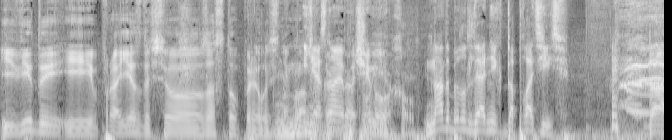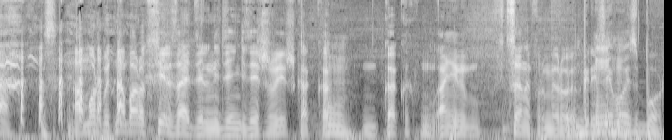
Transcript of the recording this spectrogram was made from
и виды, и проезды все застопорилось. Ну, немного. ладно, Я знаю почему. уехал. Надо было для них доплатить. Да. А может быть, наоборот, сель за отдельные деньги. Здесь же видишь, как, как, как они цены формируют. Грязевой сбор.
